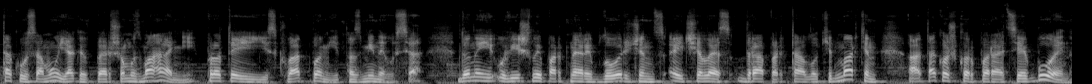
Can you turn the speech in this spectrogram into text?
таку саму, як і в першому змаганні, проте її склад помітно змінився. До неї увійшли партнери Blue Origin з HLS, Draper та Lockheed Martin, а також корпорація Boeing,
